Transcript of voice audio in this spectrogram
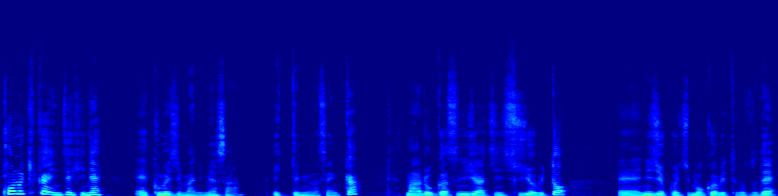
この機会にぜひね、えー、久米島に皆さん行ってみませんか。まあ6月28日水曜日と、えー、29日木曜日ということで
